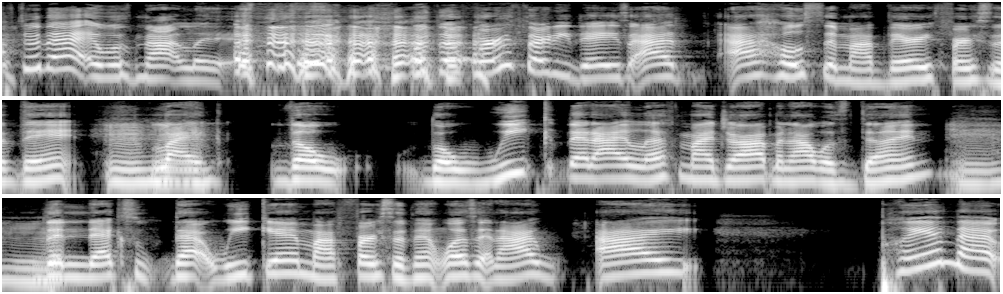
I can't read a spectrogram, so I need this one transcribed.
after that, it was not lit. but the first 30 days, I, I hosted my very first event Mhm. like the the week that I left my job and I was done. Mhm. The next that weekend, my first event was, and I I planned that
